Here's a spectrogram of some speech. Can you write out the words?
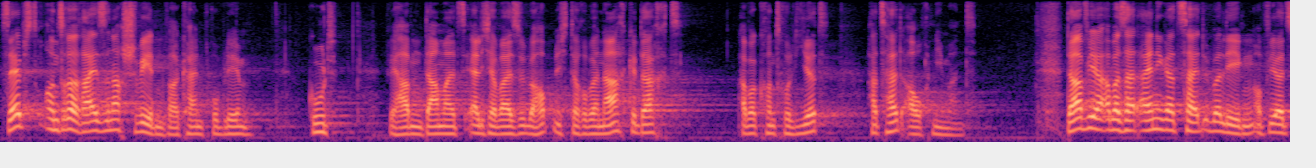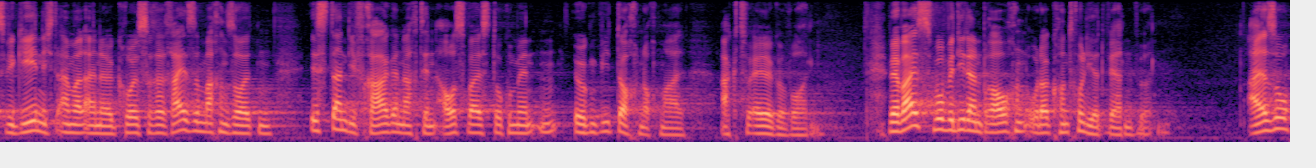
Selbst unsere Reise nach Schweden war kein Problem. Gut, wir haben damals ehrlicherweise überhaupt nicht darüber nachgedacht, aber kontrolliert hat halt auch niemand. Da wir aber seit einiger Zeit überlegen, ob wir als WG nicht einmal eine größere Reise machen sollten, ist dann die Frage nach den Ausweisdokumenten irgendwie doch nochmal aktuell geworden. Wer weiß, wo wir die dann brauchen oder kontrolliert werden würden. Also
